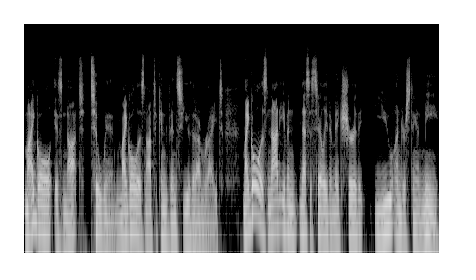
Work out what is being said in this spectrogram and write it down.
my goal is not to win. My goal is not to convince you that I'm right. My goal is not even necessarily to make sure that you understand me.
